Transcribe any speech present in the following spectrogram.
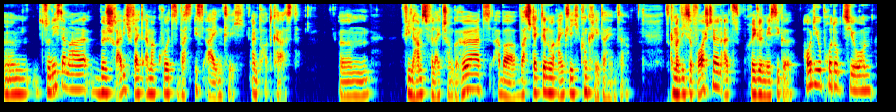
Ähm, zunächst einmal beschreibe ich vielleicht einmal kurz, was ist eigentlich ein Podcast? Ähm, viele haben es vielleicht schon gehört, aber was steckt denn nur eigentlich konkret dahinter? Das kann man sich so vorstellen als regelmäßige Audioproduktion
